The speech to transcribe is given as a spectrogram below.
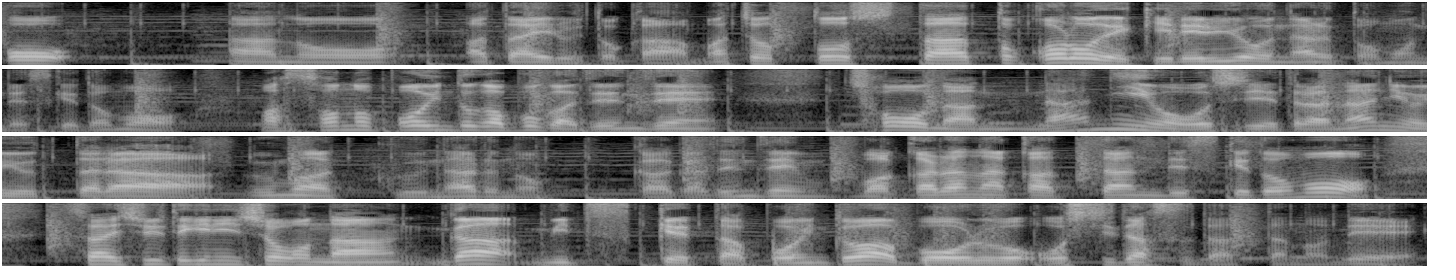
をあの与えるとか、まあ、ちょっとしたところで蹴れるようになると思うんですけども、まあ、そのポイントが僕は全然長男何を教えたら何を言ったらうまくなるのかが全然わからなかったんですけども最終的に長男が見つけたポイントはボールを押し出すだったので。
